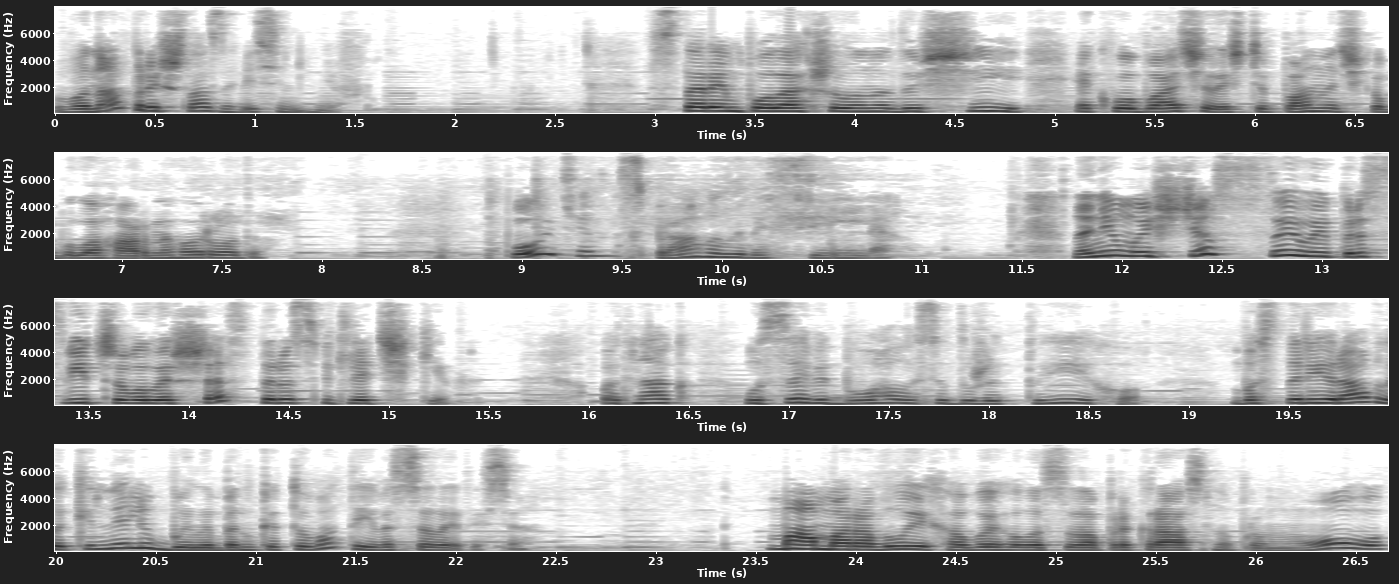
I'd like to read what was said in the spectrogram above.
Вона прийшла за вісім днів. Старим полегшило на душі, як побачили, що панночка була гарного роду. Потім справили весілля. На ньому щосили присвічували шестеро світлячків. Однак усе відбувалося дуже тихо, бо старі равлики не любили бенкетувати і веселитися. Мама равлиха виголосила прекрасну промову,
